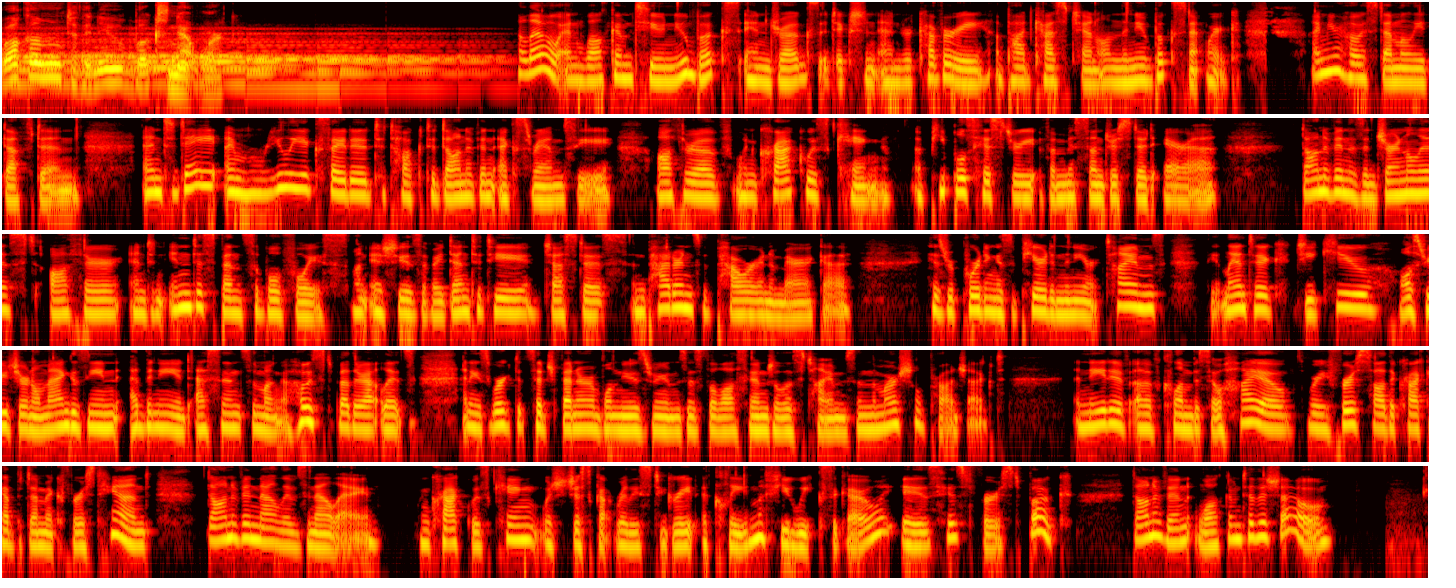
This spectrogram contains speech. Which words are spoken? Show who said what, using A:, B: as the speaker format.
A: Welcome to the New Books Network.
B: Hello, and welcome to New Books in Drugs, Addiction, and Recovery, a podcast channel in the New Books Network. I'm your host, Emily Dufton. And today I'm really excited to talk to Donovan X. Ramsey, author of When Crack Was King A People's History of a Misunderstood Era. Donovan is a journalist, author, and an indispensable voice on issues of identity, justice, and patterns of power in America. His reporting has appeared in the New York Times, The Atlantic, GQ, Wall Street Journal Magazine, Ebony, and Essence, among a host of other outlets, and he's worked at such venerable newsrooms as the Los Angeles Times and the Marshall Project. A native of Columbus, Ohio, where he first saw the crack epidemic firsthand, Donovan now lives in LA. When Crack Was King, which just got released to great acclaim a few weeks ago, is his first book. Donovan, welcome to the show.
